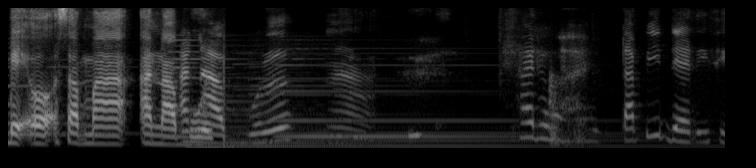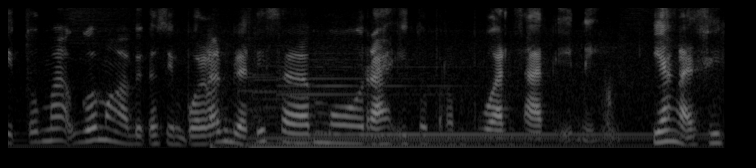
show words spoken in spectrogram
BO sama Anabul? Anabul aduh. Tapi dari situ mak gue mau ngambil kesimpulan berarti semurah itu perempuan saat ini. Ya nggak sih?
